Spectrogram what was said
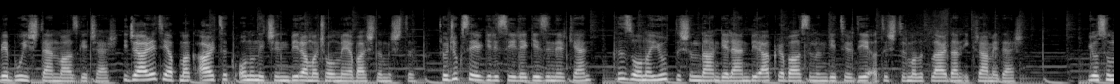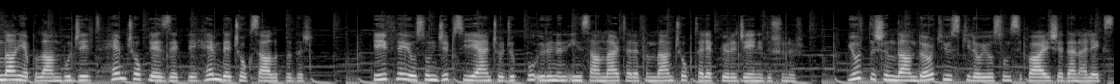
ve bu işten vazgeçer. Ticaret yapmak artık onun için bir amaç olmaya başlamıştı. Çocuk sevgilisiyle gezinirken, kız ona yurt dışından gelen bir akrabasının getirdiği atıştırmalıklardan ikram eder. Yosundan yapılan bu cilt hem çok lezzetli hem de çok sağlıklıdır. Keyifle yosun cips yiyen çocuk bu ürünün insanlar tarafından çok talep göreceğini düşünür. Yurt dışından 400 kilo yosun sipariş eden Alex,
